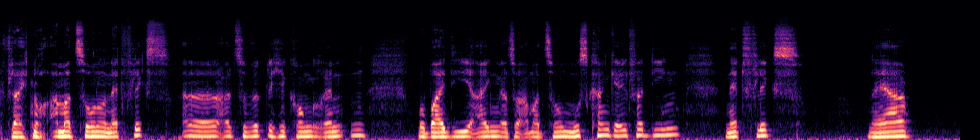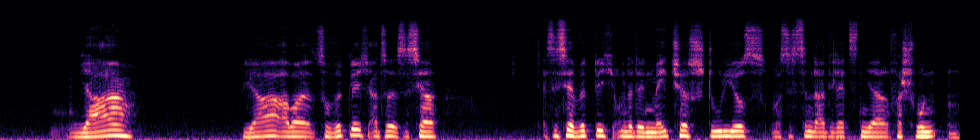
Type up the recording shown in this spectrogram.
Vielleicht noch Amazon und Netflix äh, als so wirkliche Konkurrenten. Wobei die eigentlich, also Amazon muss kein Geld verdienen. Netflix, naja, ja, ja, aber so wirklich, also es ist ja, es ist ja wirklich unter den Major Studios, was ist denn da die letzten Jahre verschwunden?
